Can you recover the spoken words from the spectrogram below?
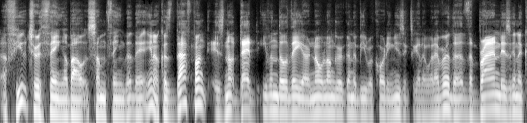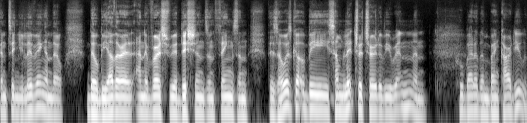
a future thing about something that they, you know, because Daft Punk is not dead, even though they are no longer going to be recording music together, whatever. The the brand is going to continue living, and there'll there'll be other anniversary editions and things, and there's always got to be some literature to be written, and who better than Ben Cardew?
